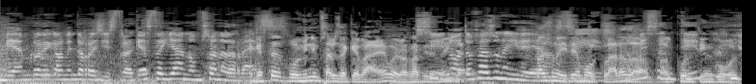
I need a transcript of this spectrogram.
Canviem radicalment de registre aquesta ja no em sona de res aquesta com a mínim saps de què va, eh? Bueno, Sí, ràpidament no, ja- te'n fas una idea. Fas una idea Sí, molt clara de, només del contingut.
